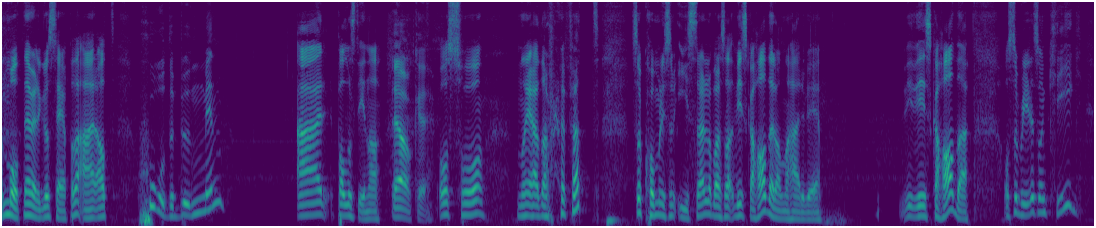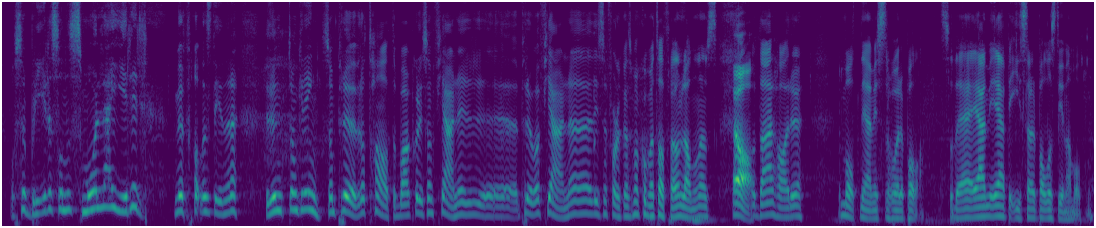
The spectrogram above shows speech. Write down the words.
måten jeg velger å se på det, er at hodebunnen min er Palestina. Ja, OK. Og så, når jeg da ble født, så kom liksom Israel og bare sa Vi skal ha det landet her, vi. Vi, vi skal ha det. Og så blir det sånn krig, og så blir det sånne små leirer med palestinere rundt omkring som prøver å ta tilbake og liksom fjerner eh, Prøve å fjerne disse folka som har kommet og tatt fra dem landet deres. Ja. Og der har du måten jeg mister håret på, da. Så det, jeg, jeg er på Israel-Palestina-måten.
